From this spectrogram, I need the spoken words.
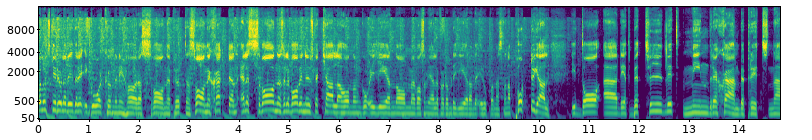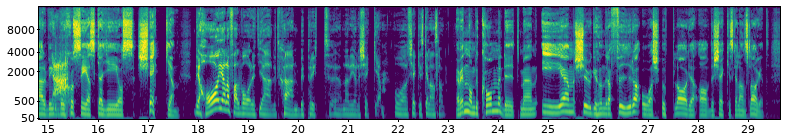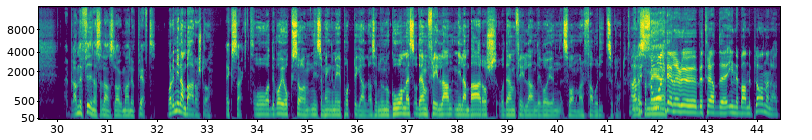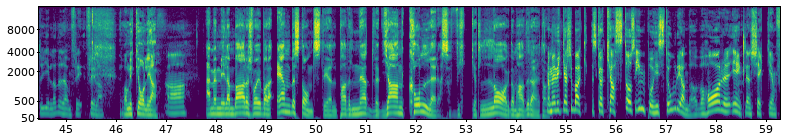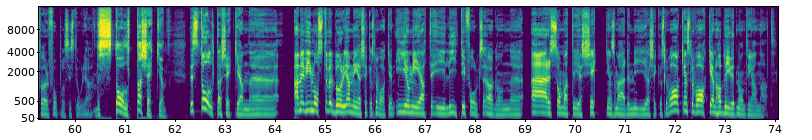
Balutski rullar vidare. Igår kunde ni höra Svaneprutten, Svaneskärten eller Svanus eller vad vi nu ska kalla honom gå igenom vad som gäller för de regerande Europamästarna Portugal. Idag är det betydligt mindre stjärnbeprytt när Wilbur ja. José ska ge oss Tjeckien. Det har i alla fall varit jävligt stjärnbeprytt eh, när det gäller Tjeckien och tjeckiska landslag. Jag vet inte om du kommer dit, men EM 2004 års upplaga av det tjeckiska landslaget bland det finaste landslag man upplevt. Var det Milan Baros då? Exakt. Och det var ju också ni som hängde med i Portugal, alltså Nuno Gomes och den frillan, Milan Baros och den frillan, det var ju en Svanemar-favorit såklart. Ja, Men vi alltså såg med... det när du beträdde innebandyplanerna, att du gillade den frillan. Det var mycket olja. Ja. Nej, men Milan Baros var ju bara en beståndsdel, Pavel Nedved, Jan Koller, alltså vilket lag de hade där ett tag. Ja, men vi kanske bara ska kasta oss in på historien då. Vad har egentligen Tjeckien för fotbollshistoria? Det stolta Tjeckien det stolta Tjeckien. Eh, ja, men vi måste väl börja med Tjeckoslovakien i och med att det i, lite i folks ögon eh, är som att det är Tjeckien som är det nya Tjeckoslovakien. Slovakien har blivit någonting annat.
